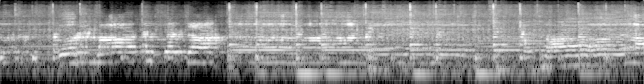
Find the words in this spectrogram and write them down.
ਗੁਰੂ ਨਾਨਕ ਜਗ ਮਾਨੇ ਪਠਾਇਆ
